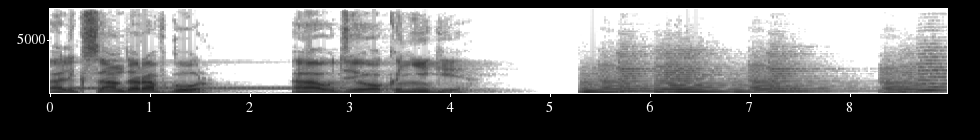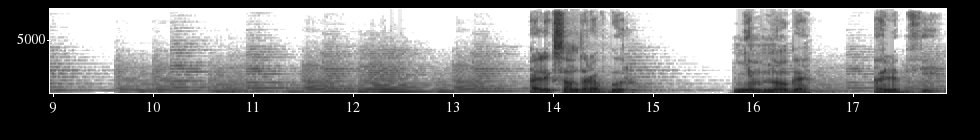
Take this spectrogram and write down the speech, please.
Александр Авгур. Аудиокниги. Александр Авгур. Немного о любви.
